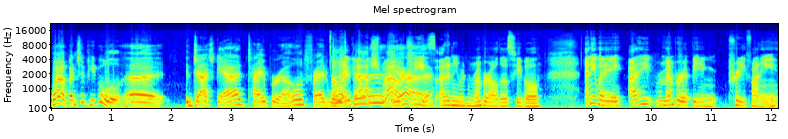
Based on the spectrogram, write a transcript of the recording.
wow, a bunch of people. Uh, Josh Gad, Ty Burrell, Fred. Oh my gosh! Wow, Yeah. jeez, I didn't even remember all those people. Anyway, I remember it being pretty funny,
